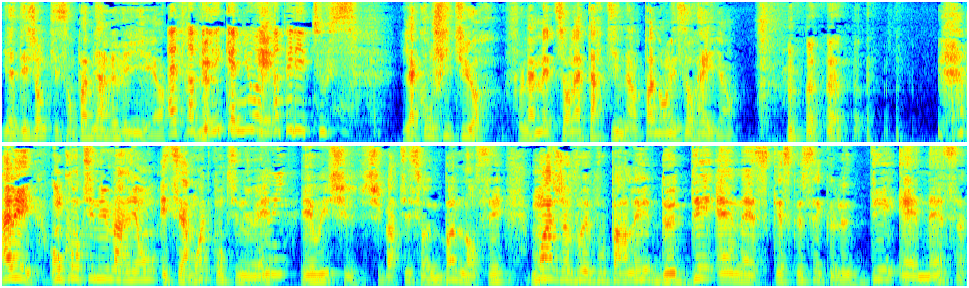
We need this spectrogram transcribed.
Il y a des gens qui sont pas bien réveillés. Hein. Attrapez les camions, attrapez-les tous. La confiture, faut la mettre sur la tartine, hein, pas dans les oreilles. Hein. Allez, on continue Marion, et c'est à moi de continuer. Oui. Et oui, je, suis parti sur une bonne lancée. Moi, je voulais vous parler de DNS. Qu'est-ce que c'est que le DNS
